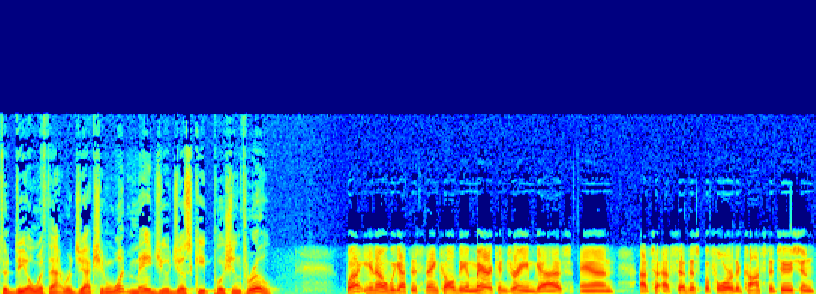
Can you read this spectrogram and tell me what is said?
to deal with that rejection? What made you just keep pushing through? Well, you know, we got this thing called the American Dream, guys, and I've I've said this before. The Constitution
